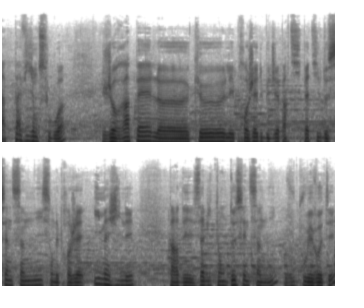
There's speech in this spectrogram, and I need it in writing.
à Pavillon-sous-Bois. Je rappelle euh, que les projets du budget participatif de Seine-Saint-Denis sont des projets imaginés par des habitants de Seine-Saint-Denis. Vous pouvez voter.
